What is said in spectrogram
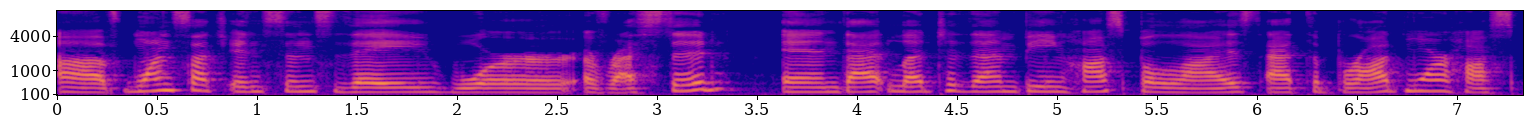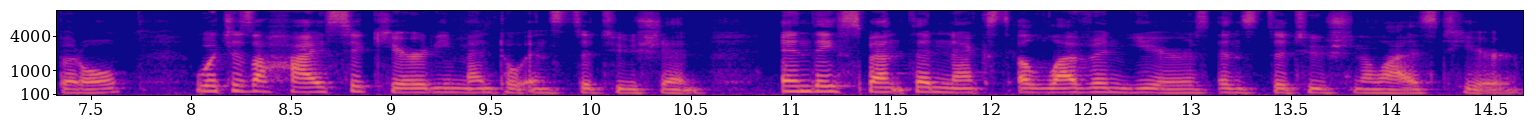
Uh, one such instance, they were arrested, and that led to them being hospitalized at the Broadmoor Hospital, which is a high security mental institution and they spent the next 11 years institutionalized here.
